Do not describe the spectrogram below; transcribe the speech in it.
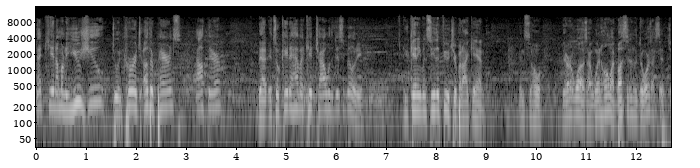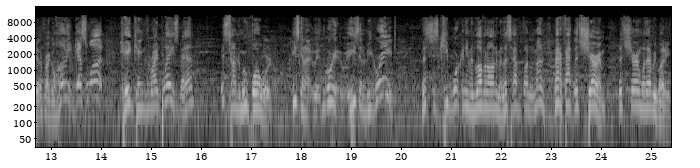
that kid. I'm going to use you to encourage other parents out there that it's okay to have a kid child with a disability. You can't even see the future, but I can. And so there it was. I went home. I busted in the doors. I said, Jennifer, I go, honey, guess what? Cade came to the right place, man. It's time to move forward. He's gonna, we're, he's gonna be great. Let's just keep working him and loving on him, and let's have fun. Matter, matter of fact, let's share him. Let's share him with everybody.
